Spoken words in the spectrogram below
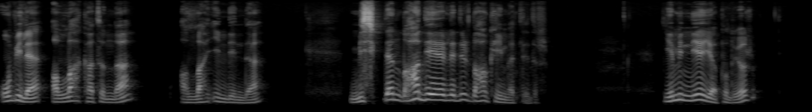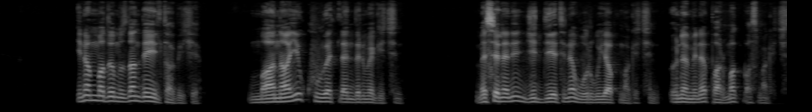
o bile Allah katında, Allah indinde miskten daha değerlidir, daha kıymetlidir. Yemin niye yapılıyor? İnanmadığımızdan değil tabii ki. Manayı kuvvetlendirmek için meselenin ciddiyetine vurgu yapmak için, önemine parmak basmak için.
